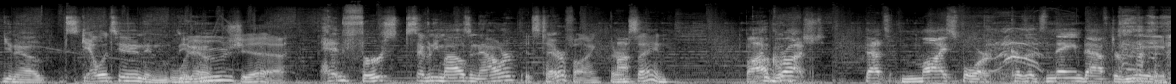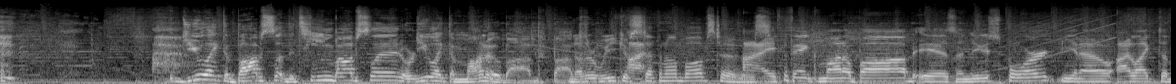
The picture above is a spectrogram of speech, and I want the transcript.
you know, skeleton and luge, yeah. head first, 70 miles an hour. It's terrifying. They're Uh, insane. I'm crushed. That's my sport because it's named after me. Do you like the bobsled, the team bobsled, or do you like the mono bob, Bob? Another week of stepping on Bob's toes. I think monobob is a new sport. You know, I like to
